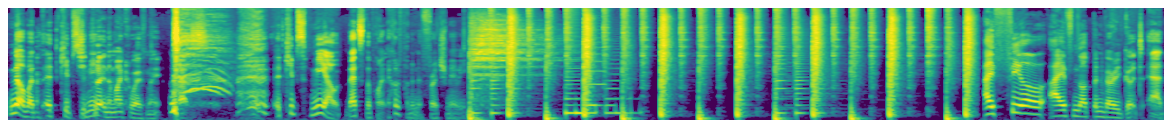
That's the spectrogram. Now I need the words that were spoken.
No, but it keeps Should me. put it in the microwave, mate. That's it keeps me out. That's the point. I could have put it in the fridge maybe. I feel I've not been very good at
